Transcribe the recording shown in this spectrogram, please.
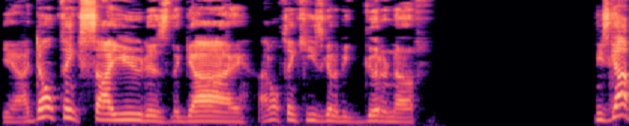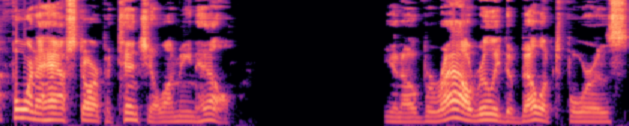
yeah, I don't think Sayud is the guy. I don't think he's going to be good enough. He's got four and a half star potential. I mean, hell. You know, Barral really developed for us.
